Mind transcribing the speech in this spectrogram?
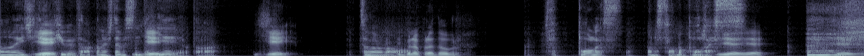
na ono Je. HDQ ili tako nešto, mislim da Je. je, tako? Je, To je ono, i bilo je predobro. bolest, ono stvarno bolest. Je, je. Je, je.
